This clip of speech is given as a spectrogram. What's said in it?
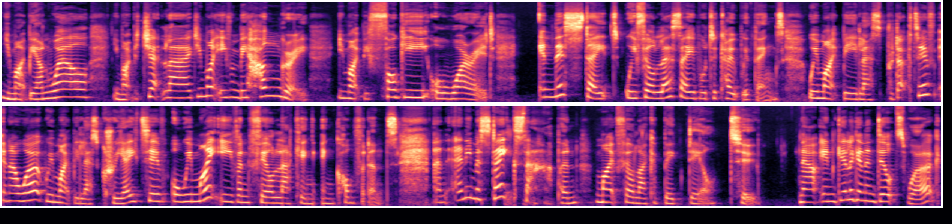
You might be unwell, you might be jet lagged, you might even be hungry, you might be foggy or worried. In this state, we feel less able to cope with things. We might be less productive in our work, we might be less creative, or we might even feel lacking in confidence. And any mistakes that happen might feel like a big deal too. Now, in Gilligan and Dilts' work,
